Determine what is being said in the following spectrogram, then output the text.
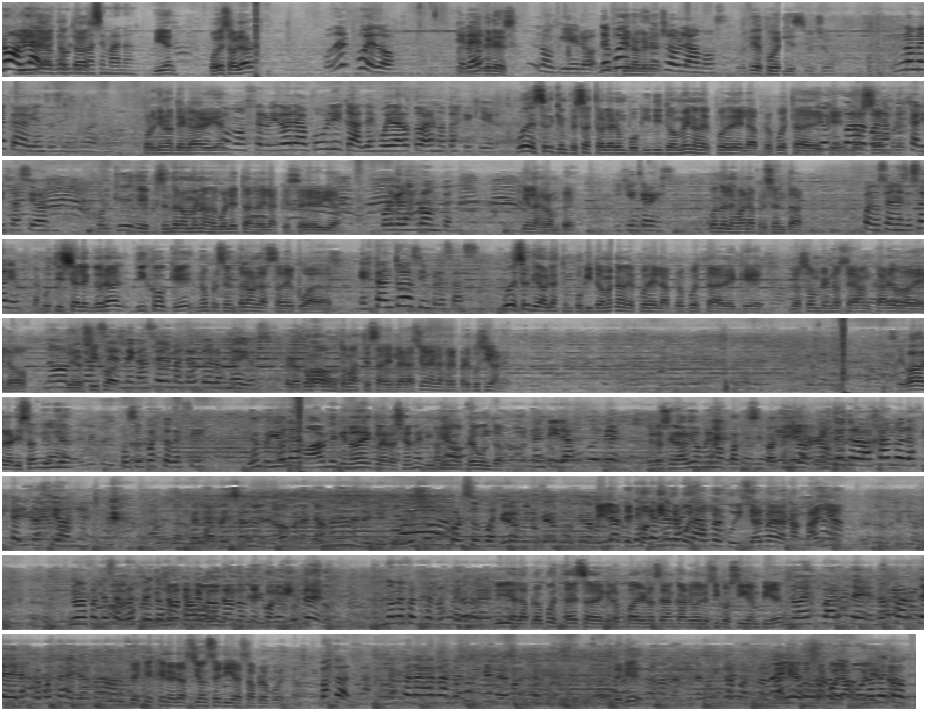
No ha hablado Lilia, esta ¿cómo última estás? semana. Bien. ¿Podés hablar? ¿Poder puedo? ¿Querer? no querés. No quiero. Después del no 18 querés? hablamos. ¿Por qué después del 18? No me cae bien C5. ¿Por qué no te cae bien? Como servidora pública les voy a dar todas las notas que quieran. Puede ser que empezaste a hablar un poquitito menos después de la propuesta de que los con la fiscalización. ¿Por qué eh, presentaron menos de boletas de las que se debía? Porque las rompen. ¿Quién las rompe? ¿Y quién crees? ¿Cuándo las van a presentar? Cuando sea necesario. La justicia electoral dijo que no presentaron las adecuadas. Están todas impresas. Puede ser que hablaste un poquito menos después de la propuesta de que los hombres no se hagan cargo de los, No, de me los cansé, hijos. me cansé del maltrato de los medios. Pero ¿cómo tomaste esas declaraciones, las repercusiones? ¿Se va a dolarizar, Lilia? Por supuesto que sí. Le han pedido Hola. que no hable, que no dé declaraciones, La Lilia. misma pregunta. Mentira. Pero se la vio menos participativa. Estoy trabajando en la fiscalización. ¿Ya está pensando en el trabajo en la Cámara, en el Congreso? Por supuesto. Lila, ¿te escondiste porque sos perjudicial para la campaña? No me faltes el respeto, No, por te estoy favor. preguntando, ¿te escondiste? No me faltes el respeto. Lilia, la propuesta esa de que los padres no se hagan cargo de los hijos sigue en pie. No es parte, no es parte de las propuestas de libertad. ¿De qué generación sería esa propuesta? Basta, me están agarrando. Son primeros. ¿De qué? ¿Qué pasa con las No me boletas? toques.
